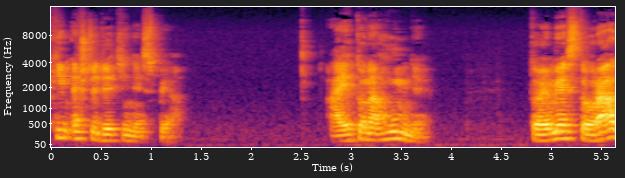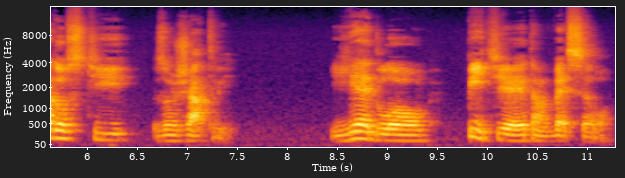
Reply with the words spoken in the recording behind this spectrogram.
kým ešte deti nespia. A je to na humne. To je miesto radosti zo žatvy. Jedlo, pitie, je tam veselo.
